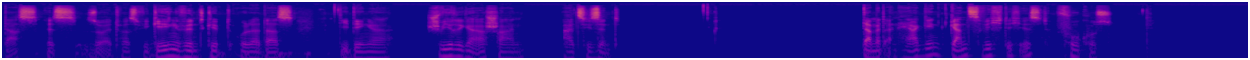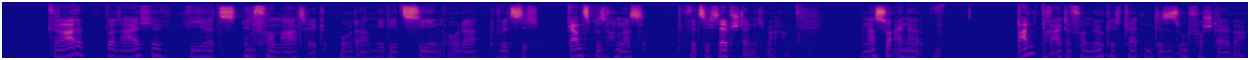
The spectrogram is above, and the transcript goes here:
dass es so etwas wie Gegenwind gibt oder dass die Dinge schwieriger erscheinen, als sie sind. Damit einhergehend ganz wichtig ist Fokus. Gerade Bereiche wie jetzt Informatik oder Medizin oder du willst dich ganz besonders, du willst dich selbstständig machen, dann hast du eine Bandbreite von Möglichkeiten, das ist unvorstellbar.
